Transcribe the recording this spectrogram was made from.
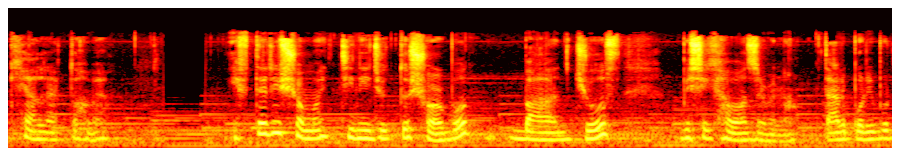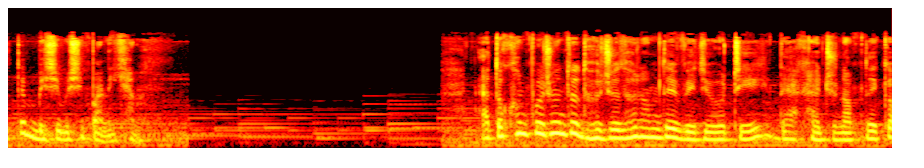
খেয়াল রাখতে হবে। ইফতারির সময় চিনিযুক্ত শরবত বা জুস বেশি খাওয়া যাবে না, তার পরিবর্তে বেশি বেশি পানি খান। এতক্ষণ পর্যন্ত ধৈর্য ধরে আমাদের ভিডিওটি দেখার জন্য আপনাদেরকে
